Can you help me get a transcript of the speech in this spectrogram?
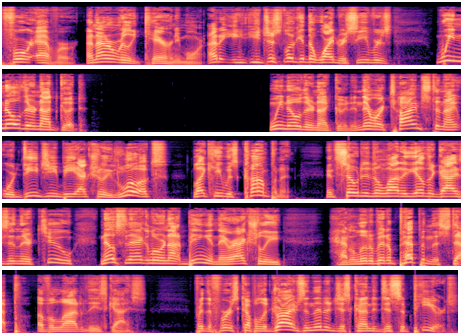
forever, and I don't really care anymore. I you, just look at the wide receivers. We know they're not good. We know they're not good. And there were times tonight where DGB actually looked like he was competent. And so did a lot of the other guys in there too. Nelson Agholor not being in there actually had a little bit of pep in the step of a lot of these guys for the first couple of drives, and then it just kind of disappeared.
